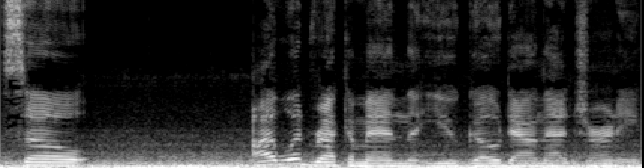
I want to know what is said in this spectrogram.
So I would recommend that you go down that journey.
